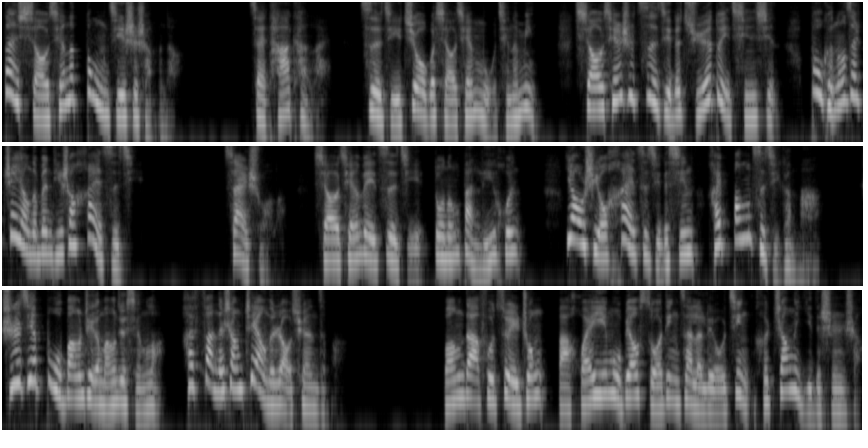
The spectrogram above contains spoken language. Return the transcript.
但小钱的动机是什么呢？在他看来，自己救过小钱母亲的命，小钱是自己的绝对亲信，不可能在这样的问题上害自己。再说了。小钱为自己都能办离婚，要是有害自己的心，还帮自己干嘛？直接不帮这个忙就行了，还犯得上这样的绕圈子吗？王大富最终把怀疑目标锁定在了柳静和张姨的身上，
